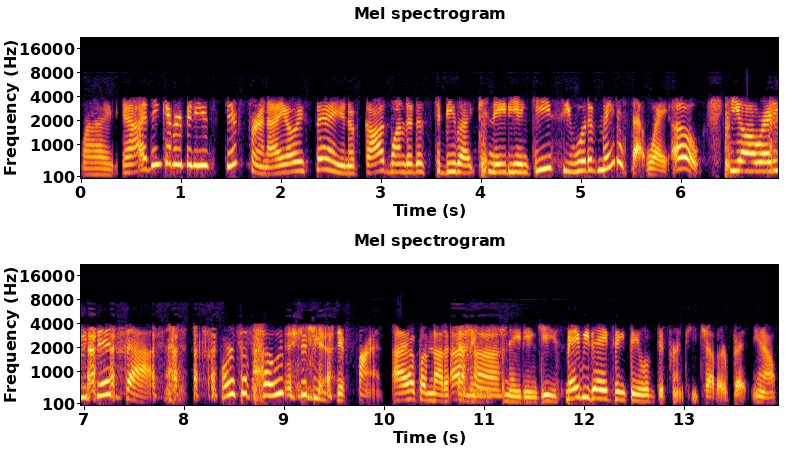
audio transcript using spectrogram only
Right. Yeah, I think everybody is different. I always say, you know, if God wanted us to be like Canadian geese, He would have made us that way. Oh, He already did that. We're supposed to be Yeah. different. I hope I'm not offending Uh-huh. the Canadian geese. Maybe they think they look different to each other, but you know,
